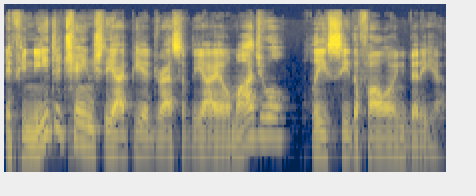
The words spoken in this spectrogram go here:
If you need to change the IP address of the I.O. module, please see the following video.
